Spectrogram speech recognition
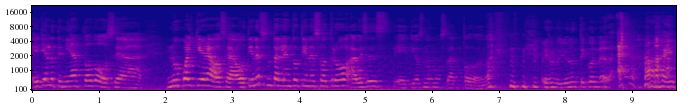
ella lo tenía todo, o sea, no cualquiera, o sea, o tienes un talento, o tienes otro, a veces eh, Dios no nos da todo, ¿no? Por ejemplo, yo no tengo nada. Ay,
